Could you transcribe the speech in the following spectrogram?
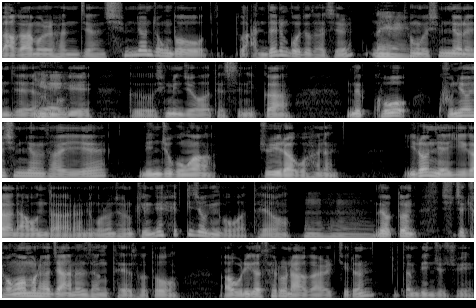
마감을 한 지 한 10년 정도도 안 되는 거죠, 사실. 네. 1910년에 이제 예. 한국이 그 식민지화가 됐으니까 근데 그 9년 10년 사이에 민주공화주의라고 하는 이런 얘기가 나온다라는 거는 저는 굉장히 획기적인 것 같아요. 음흠. 근데 어떤 실제 경험을 하지 않은 상태에서도 아 우리가 새로 나갈 길은 일단 민주주의,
